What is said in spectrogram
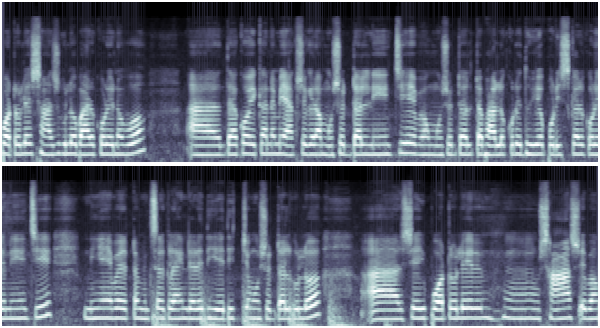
পটলের শাঁসগুলো বার করে নেব। আর দেখো এখানে আমি একশো গ্রাম মুসুর ডাল নিয়েছি এবং মুসুর ডালটা ভালো করে ধুয়ে পরিষ্কার করে নিয়েছি। নিয়ে এবার একটা মিক্সার গ্রাইন্ডারে দিয়ে দিচ্ছে মুসুর ডালগুলো। আর সেই পটলের শাঁস এবং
